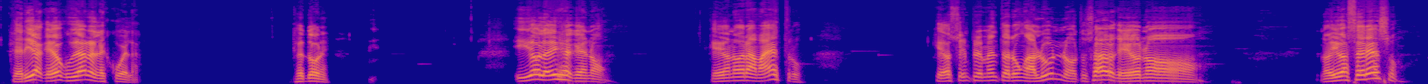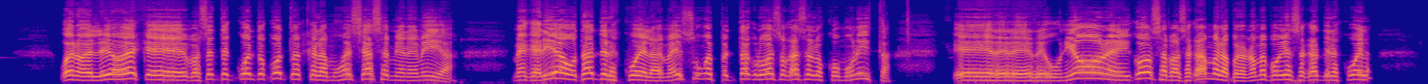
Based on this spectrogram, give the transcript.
Quería que yo cuidara la escuela. Perdone. Y yo le dije que no, que yo no era maestro, que yo simplemente era un alumno, tú sabes, que yo no, no iba a hacer eso. Bueno, el lío es que, para hacerte el cuento corto, es que la mujer se hace mi enemiga. Me quería votar de la escuela, me hizo un espectáculo eso que hacen los comunistas, eh, de, reuniones y cosas para sacármela, pero no me podía sacar de la escuela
